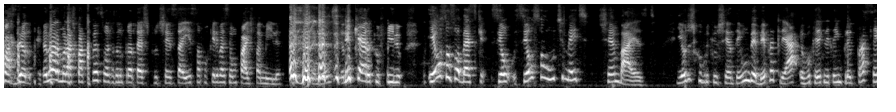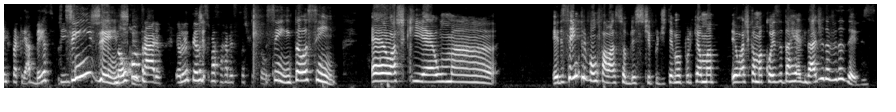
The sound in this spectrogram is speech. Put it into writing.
fazendo- Eu não era uma das quatro pessoas fazendo protesto pro Chen sair só porque ele vai ser um pai de família. Entendeu? Eu não quero que o filho. Eu, se eu soubesse que. Se eu, se eu sou ultimate Chen biased e eu descubro que o Chen tem um bebê pra criar, eu vou querer que ele tenha emprego pra sempre, pra criar bem esse filho. Sim, gente. Não o contrário. Eu não entendo o que se passa na cabeça dessas pessoas. Sim, então assim, é, eu acho que é uma. Eles sempre vão falar sobre esse tipo de tema porque é uma, eu acho que é uma coisa da realidade da vida deles,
